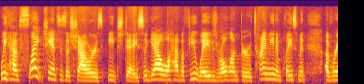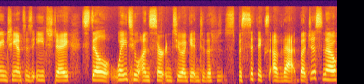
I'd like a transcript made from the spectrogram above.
We have slight chances of showers each day. So yeah, we'll have a few waves roll on through. Timing and placement of rain chances each day, still way too uncertain to uh, get into the specifics of that. But just know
